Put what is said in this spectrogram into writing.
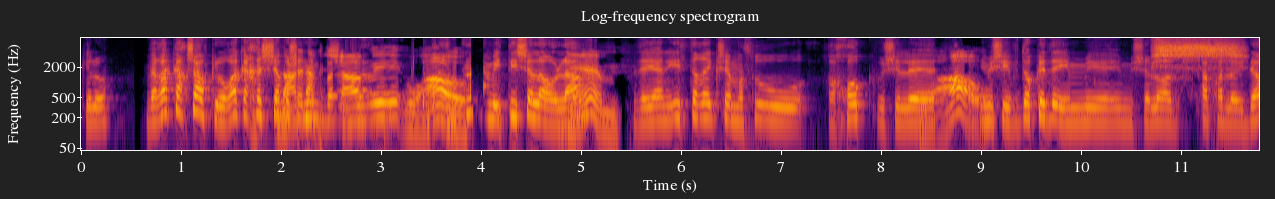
כאילו ורק עכשיו כאילו רק אחרי שבע רק שנים ב- עכשיו היא, וואו. בזמן האמיתי של העולם damn, זה יעני Easter egg שהם עשו רחוק בשביל אה, וואו. אם מישהו יבדוק את זה אם אם שלא אז אף אחד לא ידע.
